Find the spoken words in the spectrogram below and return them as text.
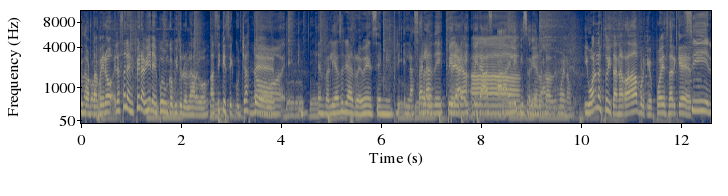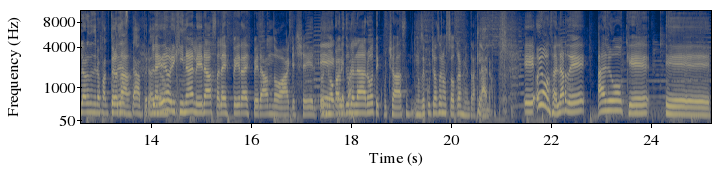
importa, tampoco. pero la sala de espera viene después de un capítulo largo. Así que si escuchaste. No, eh, en realidad sería al revés. En, mi pri- en la sala de espera esperas Ah, al episodio. bien, bueno, igual no estoy tan errada porque puede ser que. Sí, el orden de los Pero factores ta, está, pero la digo, idea original era sala de espera esperando a que llegue el próximo Eh, capítulo largo, te escuchás, nos escuchás a nosotras mientras Claro. tanto. Eh, hoy vamos a hablar de algo que eh,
